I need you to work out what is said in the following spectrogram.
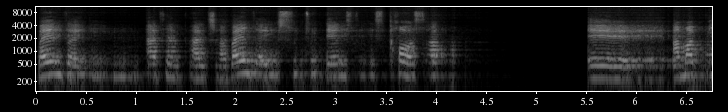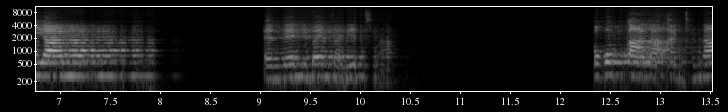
bayenza i-art and culture bayenza isuthu dance isixhosa eh amapiano and then bayenza nedrama okokuqala andina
